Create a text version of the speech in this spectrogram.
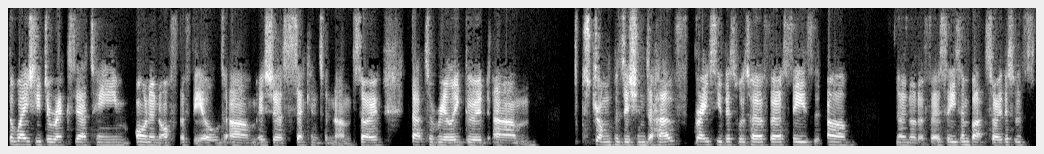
The way she directs our team on and off the field um, is just second to none. So that's a really good, um, strong position to have. Gracie, this was her first season. Um, no, not her first season, but sorry, this was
